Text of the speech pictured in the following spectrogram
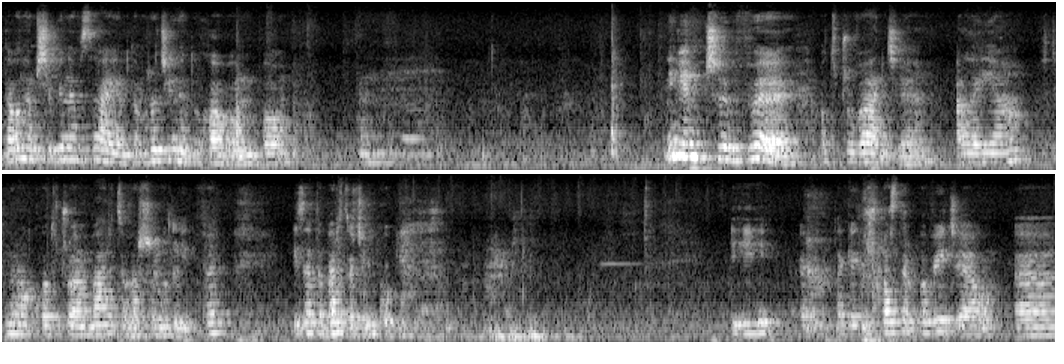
dał nam siebie nawzajem, tą rodzinę duchową, bo mm, czy Wy odczuwacie, ale ja w tym roku odczułam bardzo Wasze modlitwy i za to bardzo dziękuję. I e, tak jak już pastor powiedział, e,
